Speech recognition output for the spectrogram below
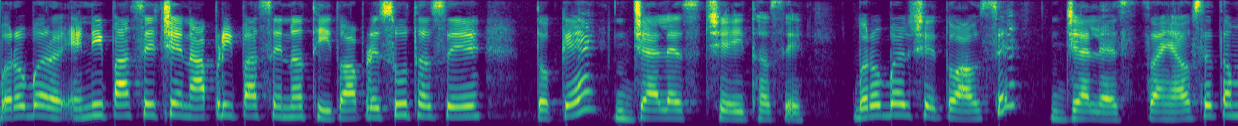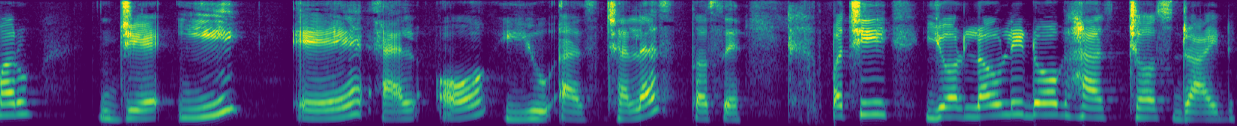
બરોબર, એની પાસે છે ને આપણી પાસે નથી. તો આપણે શું થશે? તો કે જેલેસ છે એ થશે. બરોબર છે? તો આવશે જેલેસ તો અહીં આવશે તમારું. J E A L O U S jealous થશે. પછી your lovely dog has just died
